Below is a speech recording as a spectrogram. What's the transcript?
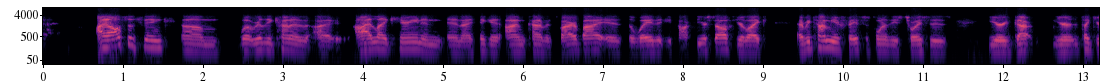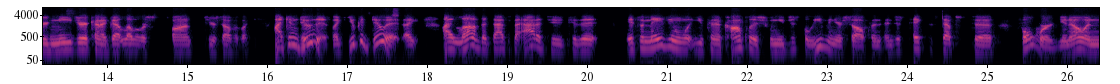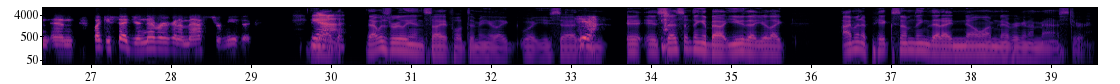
I also think um, what really kind of I, I like hearing and, and I think it, I'm kind of inspired by is the way that you talk to yourself. You're like, every time you're faced with one of these choices, your gut, your, it's like your knee jerk kind of gut level response to yourself is like, I can do this. Like you could do it. Like I love that that's the attitude because it it's amazing what you can accomplish when you just believe in yourself and, and just take the steps to forward, you know, and, and like you said, you're never going to master music. Yeah. th- that was really insightful to me, like what you said. Yeah. and It, it says something about you that you're like, I'm gonna pick something that I know I'm never gonna master.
